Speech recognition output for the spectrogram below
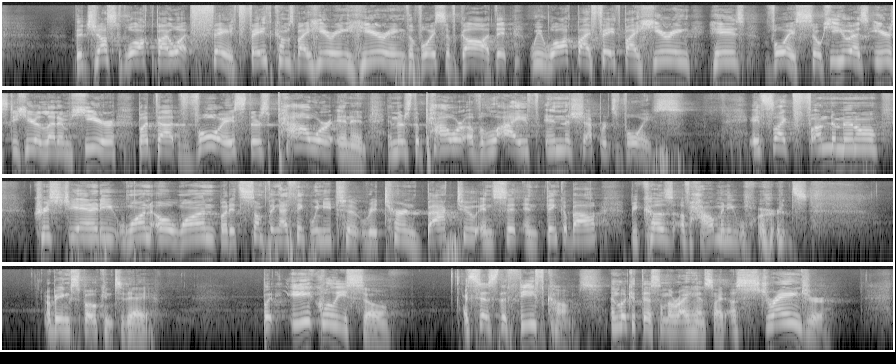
The just walk by what? Faith. Faith comes by hearing, hearing the voice of God. That we walk by faith by hearing his voice. So he who has ears to hear, let him hear. But that voice, there's power in it. And there's the power of life in the shepherd's voice. It's like fundamental Christianity 101, but it's something I think we need to return back to and sit and think about because of how many words are being spoken today. But equally so, it says the thief comes. And look at this on the right hand side a stranger.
